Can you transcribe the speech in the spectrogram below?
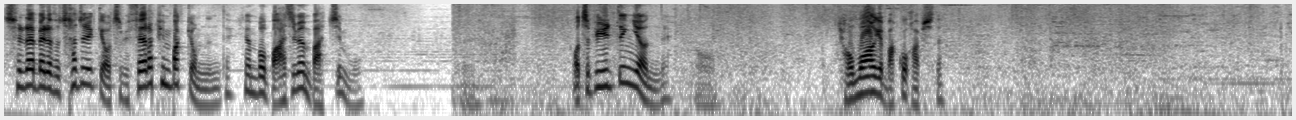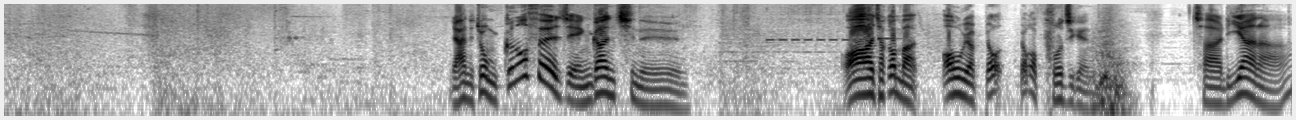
7레벨에서 찾을 게 어차피 세라핀밖에 없는데, 그냥 뭐 맞으면 맞지 뭐. 네. 어차피 1등이었네. 어. 겸허하게 맞고 갑시다. 야, 근데 좀 끊었어야지, 엔간치는. 와, 잠깐만. 어우, 야, 뼈, 뼈가 부러지겠네. 자, 리아나.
